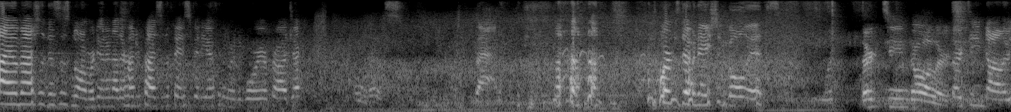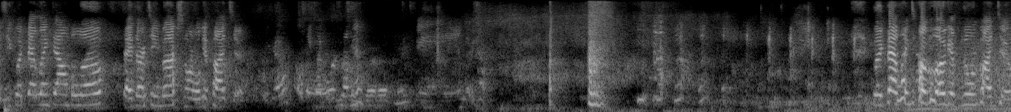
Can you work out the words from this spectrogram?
Hi, I'm Ashley. This is Norm. We're doing another 100 Pies to the Face video for the Wounded Warrior Project. Oh, that's bad. Norm's donation goal is Thirteen dollars. $13. You click that link down below, pay 13 bucks, Norm will get pie too. There you go. I'll take that from you. And there you go. click that link down below, get Norm pie too.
